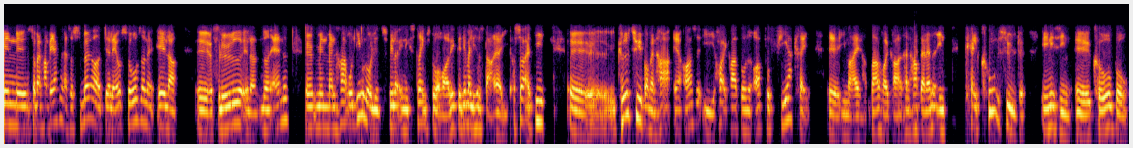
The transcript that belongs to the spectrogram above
men øh, så man har hverken altså smøret til at lave saucerne, eller øh, fløde eller noget andet. Øh, men man har olivenolie, spiller en ekstremt stor rolle. Ikke? Det er det, man ligesom starter i. Og så er de øh, kødtyper, man har, er også i høj grad bundet op på fjerkræ øh, i meget, meget høj grad. Han har blandt andet en kalkunsylte inde i sin øh, kogebog.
